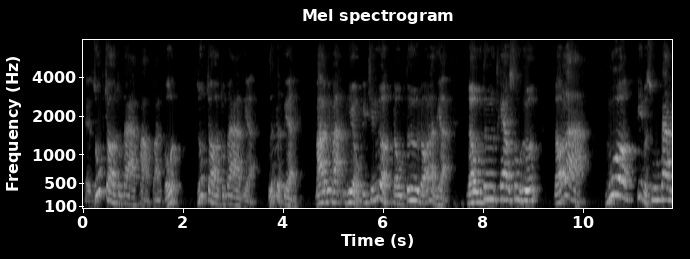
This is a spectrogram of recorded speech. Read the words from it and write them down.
để giúp cho chúng ta bảo toàn vốn giúp cho chúng ta gì ạ à? giữ được tiền bao nhiêu bạn hiểu cái chiến lược đầu tư đó là gì ạ à? đầu tư theo xu hướng đó là mua khi mà xu hướng tăng.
